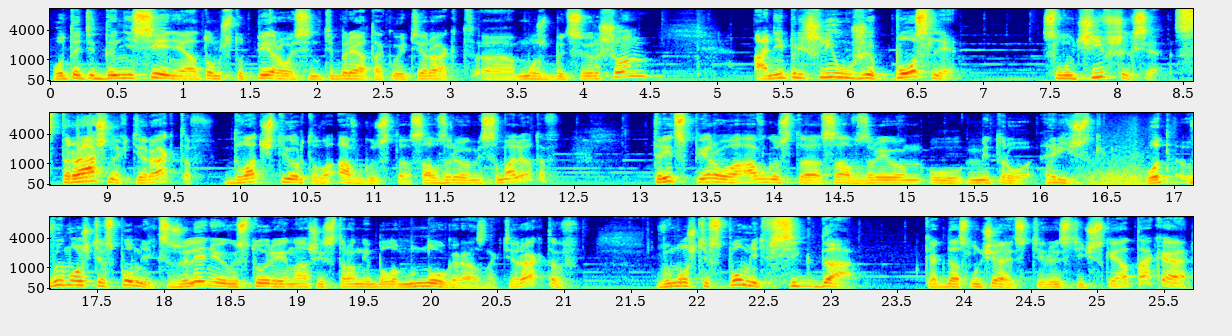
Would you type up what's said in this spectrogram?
вот эти донесения о том, что 1 сентября такой теракт э, может быть совершен, они пришли уже после случившихся страшных терактов 24 августа со взрывами самолетов, 31 августа со взрывом у метро Рижское. Вот вы можете вспомнить, к сожалению, в истории нашей страны было много разных терактов. Вы можете вспомнить всегда, когда случается террористическая атака,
